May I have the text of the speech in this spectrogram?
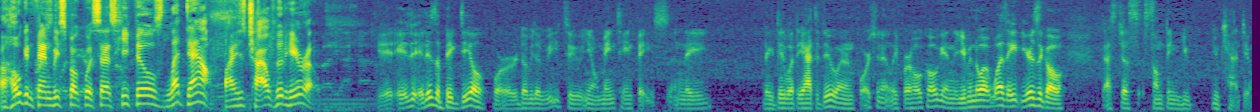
A Hogan fan we spoke with says he feels let down by his childhood hero. It, it, it is a big deal for WWE to you know maintain face, and they they did what they had to do. And unfortunately for Hulk Hogan, even though it was eight years ago, that's just something you you can't do.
